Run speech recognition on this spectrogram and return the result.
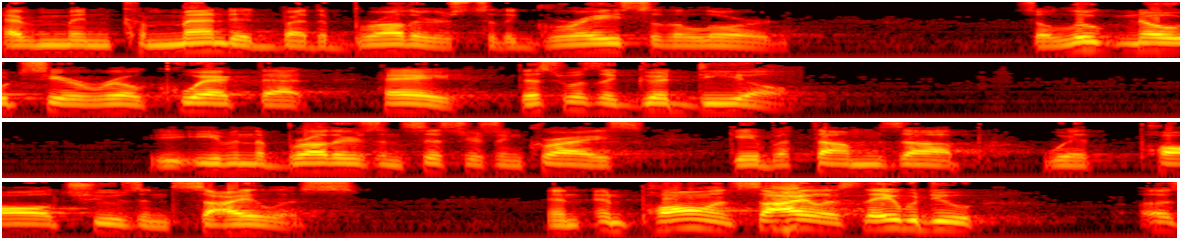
having been commended by the brothers to the grace of the Lord. So Luke notes here, real quick, that, hey, this was a good deal. Even the brothers and sisters in Christ gave a thumbs up with Paul choosing Silas. And, and Paul and Silas, they would do a,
